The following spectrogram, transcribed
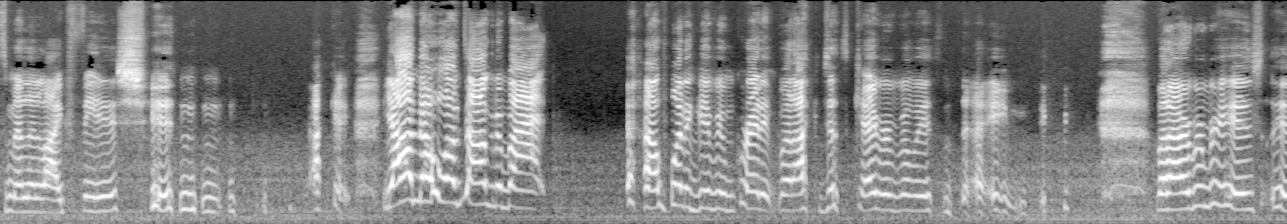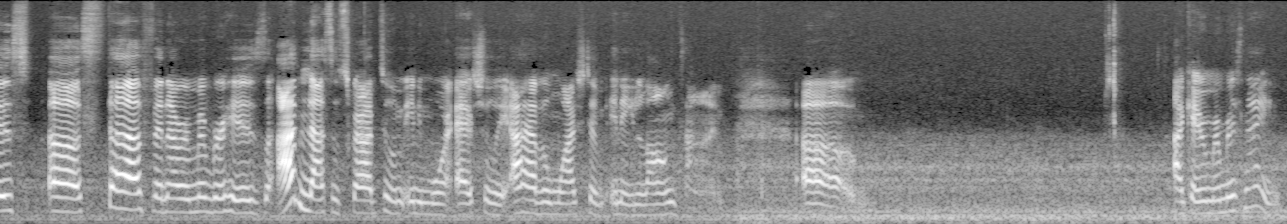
smelling like fish. I can't. Y'all know who I'm talking about. I want to give him credit, but I just can't remember his name. but I remember his his uh, stuff, and I remember his. I'm not subscribed to him anymore. Actually, I haven't watched him in a long time. Um, I can't remember his name.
